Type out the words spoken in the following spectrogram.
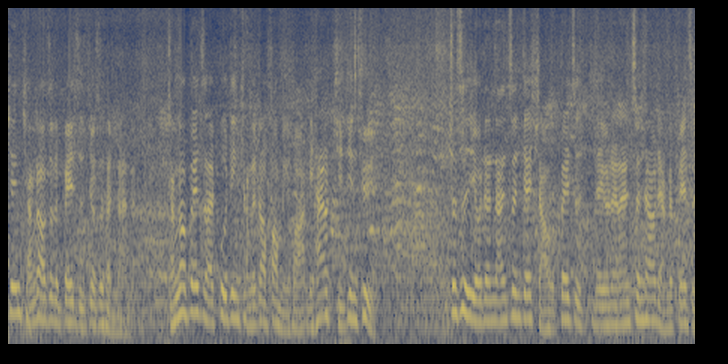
先抢到这个杯子就是很难的，抢到杯子还不一定抢得到爆米花，你还要挤进去。就是有的男生接小杯子，有的男生他有两个杯子，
